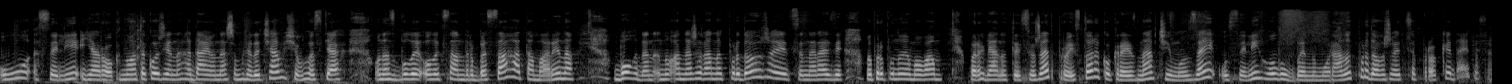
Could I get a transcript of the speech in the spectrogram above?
у селі Ярок. Ну а також я нагадаю нашим глядачам, що в гостях у нас були Олександр Бесага та Марина Богдан. Ну а наш ранок продовжується. Наразі ми пропонуємо вам переглянути сюжет про історико-краєзнавчий музей у селі Голубиному. Ранок продовжується. Прокидайтеся.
